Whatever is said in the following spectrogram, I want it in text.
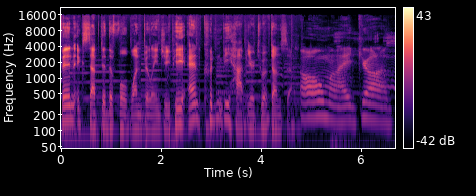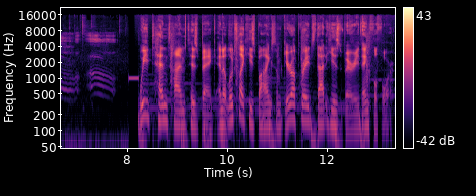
Finn accepted the full 1 billion GP and couldn't be happier to have done so. Oh my god. We 10 times his bank and it looks like he's buying some gear upgrades that he is very thankful for.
